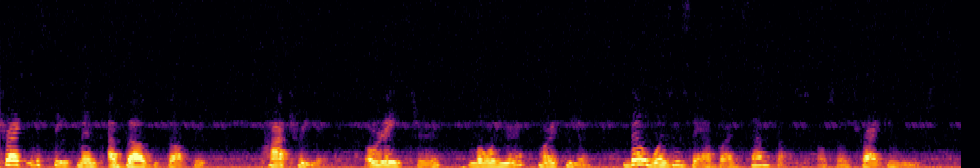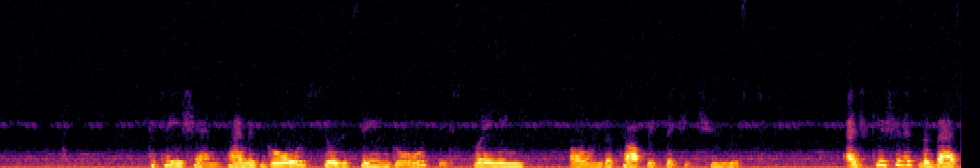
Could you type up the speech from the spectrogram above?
striking statement about the topic. Patriot, orator, lawyer, martyr. That was Jose Abad Santos. Also striking these. Quotation. Time is gold, so the same goes. Explaining um, the topic that you choose. Education is the best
